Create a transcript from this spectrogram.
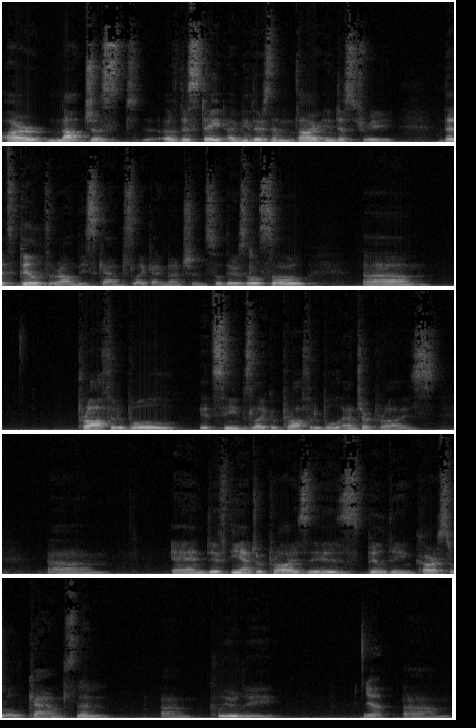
are not just of the state. I mean, there's an entire industry that's built around these camps, like I mentioned. So there's also um, profitable, it seems like a profitable enterprise. Um, and if the enterprise is building carceral camps, then um, clearly Yeah. um,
